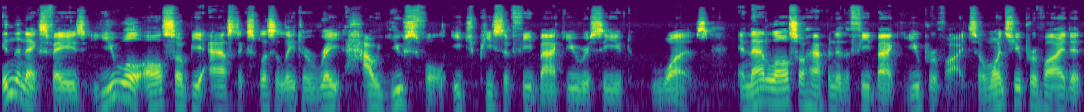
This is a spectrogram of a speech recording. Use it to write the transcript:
In the next phase, you will also be asked explicitly to rate how useful each piece of feedback you received was. And that'll also happen to the feedback you provide. So once you provide it,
